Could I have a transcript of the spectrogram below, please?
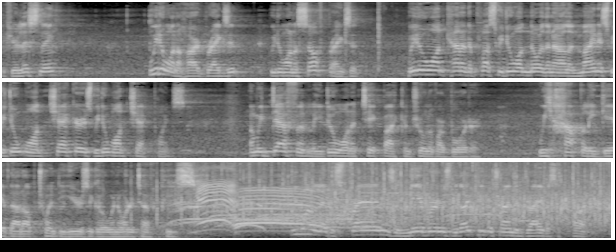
if you're listening, we don't want a hard Brexit. We don't want a soft Brexit. We don't want Canada Plus. We don't want Northern Ireland Minus. We don't want Chequers. We don't want checkpoints. And we definitely don't want to take back control of our border. We happily gave that up 20 years ago in order to have peace. We want to live as friends and neighbours without people trying to drive us apart.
